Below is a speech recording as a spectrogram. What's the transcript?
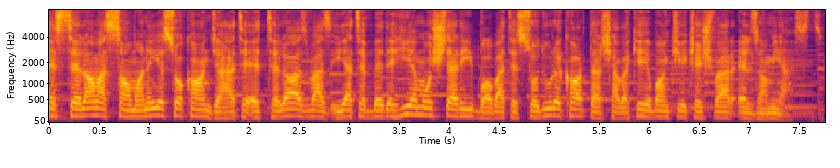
استعلام از سامانه سکان جهت اطلاع از وضعیت بدهی مشتری بابت صدور کارت در شبکه بانکی کشور الزامی است.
